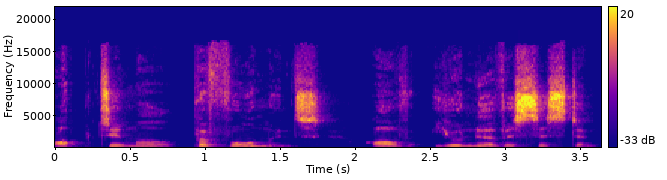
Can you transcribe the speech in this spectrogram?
optimal performance of your nervous system.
